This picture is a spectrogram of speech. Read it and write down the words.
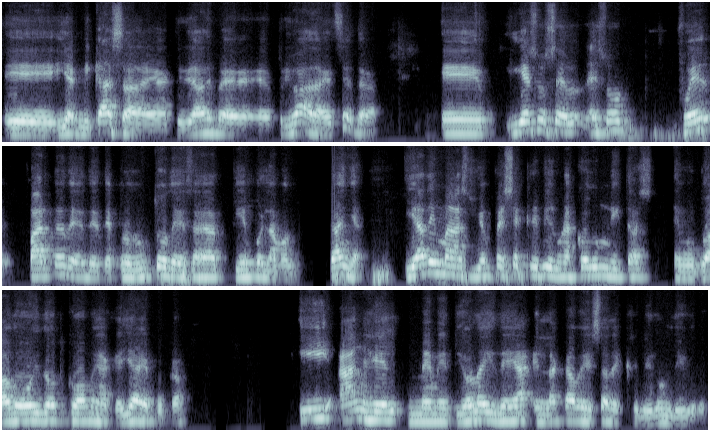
eh, y en mi casa, en actividades eh, privadas, etcétera. Eh, y eso, se, eso fue parte de, de, de, producto de ese tiempo en la montaña. Y además yo empecé a escribir unas columnitas en mutuadohoy.com en aquella época y Ángel me metió la idea en la cabeza de escribir un libro.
